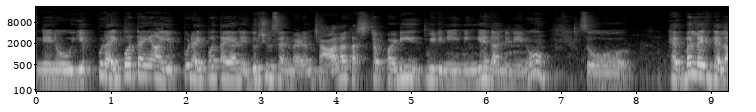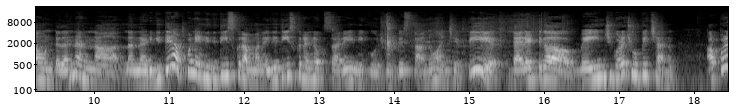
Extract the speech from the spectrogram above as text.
నేను ఎప్పుడు అయిపోతాయా ఎప్పుడు అయిపోతాయా అని ఎదురు చూశాను మేడం. చాలా కష్టపడి వీటిని మింగేదాన్ని నేను. సో హెర్బల్ లైఫ్ ఎలా ఉంటుందని నన్ను నన్ను అడిగితే అప్పుడు నేను ఇది తీసుకురమ్మను ఇది తీసుకురండి ఒకసారి మీకు చూపిస్తాను అని చెప్పి డైరెక్ట్గా వేయించి కూడా చూపించాను. అప్పుడు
